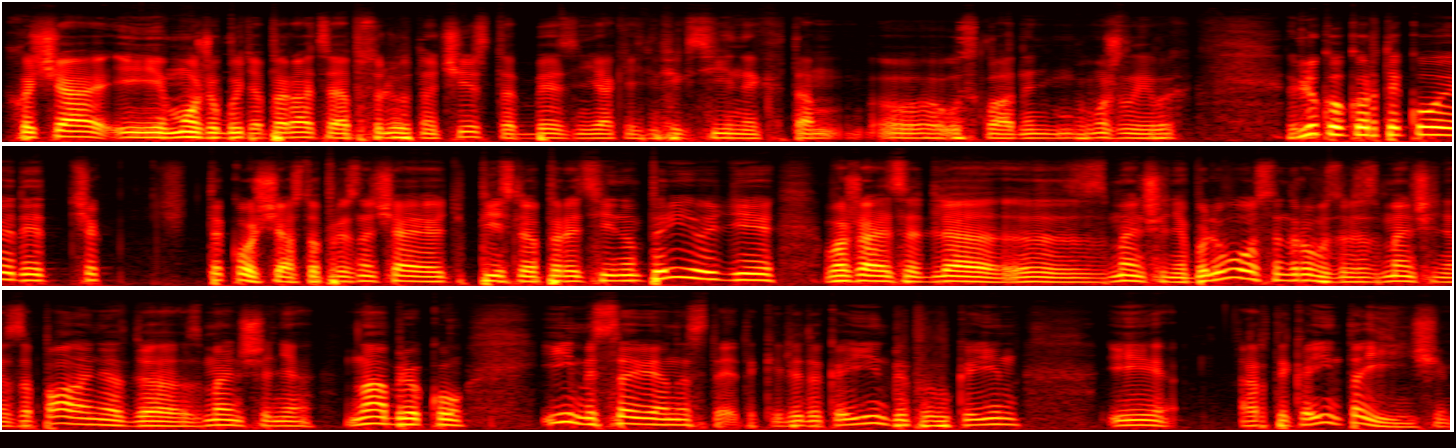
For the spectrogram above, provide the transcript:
Хоча і може бути операція абсолютно чиста, без ніяких інфекційних там ускладнень можливих. Глюкокортикоїди також часто призначають після операційному періоді, вважається для е, зменшення больового синдрому, для зменшення запалення, для зменшення набряку і місцеві анестетики лідокаїн, біпивокаїн і артикаїн та інші.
